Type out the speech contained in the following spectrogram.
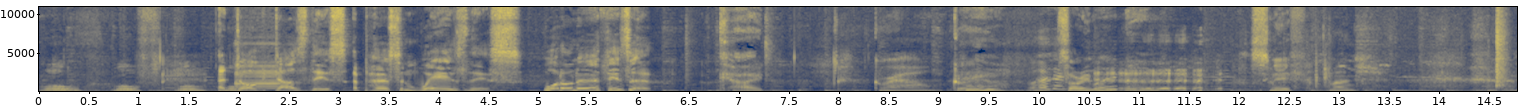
Wolf. Wolf. Wolf. A dog does this, a person wears this. What on earth is it? Coat. Growl. Growl. Hmm? What? Sorry, mate. Sniff. Munch. Um,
